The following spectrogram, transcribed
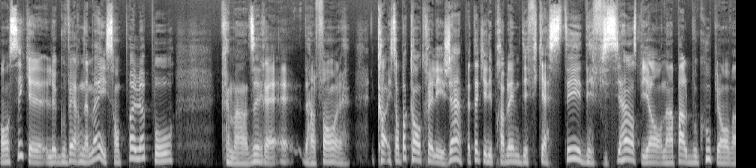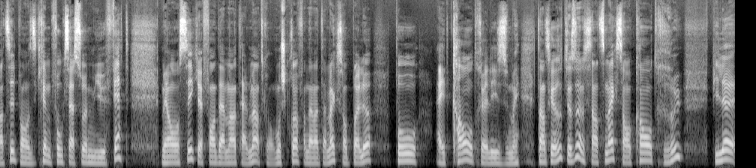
on sait que le gouvernement, ils sont pas là pour comment dire, euh, euh, dans le fond, euh, ils sont pas contre les gens. Peut-être qu'il y a des problèmes d'efficacité, d'efficience, puis on en parle beaucoup, puis on ventile, puis on dit qu'il faut que ça soit mieux fait. Mais on sait que fondamentalement, en tout cas, moi je crois fondamentalement qu'ils sont pas là pour être contre les humains. Tandis que les autres, ils le sentiment qu'ils sont contre eux. Puis là,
